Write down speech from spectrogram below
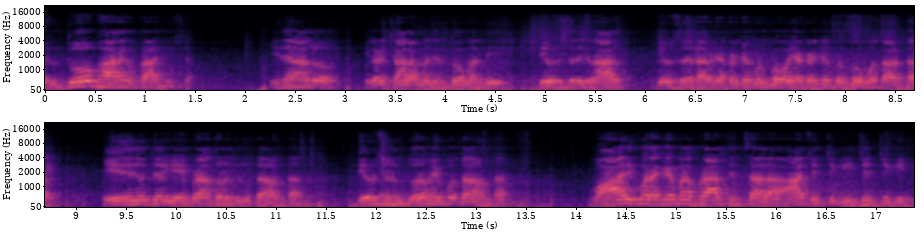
ఎంతో భారంగా ప్రార్థించాడు ఈ దినాల్లో ఇక్కడ చాలామంది ఎంతోమంది దేవుని సన్నిధికి రారు. దేవుని సన్నిధి రావిడ ఎక్కడికెక్కడికో ఎక్కడికెక్కడికో పోతా ఉంటారు. ఏదేదో ఏ ప్రాంతంలో తిరుగుతూ ఉంటారు. దేవుని దూరం అయిపోతూ ఉంటారు. వారి కొరకే మనం ప్రార్థించాలా? ఆ చర్చికి ఈ చర్చికి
